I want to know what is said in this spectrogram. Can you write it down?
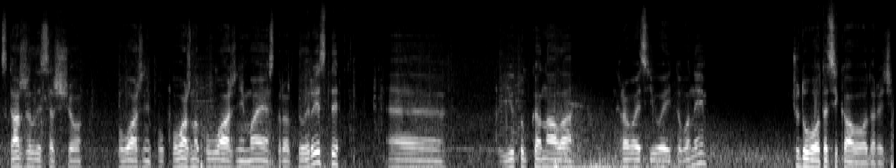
скаржилися, що поважні, поважно поважні маестро-артилеристи е, YouTube канала Гравець UA, то вони чудового та цікавого, до речі,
